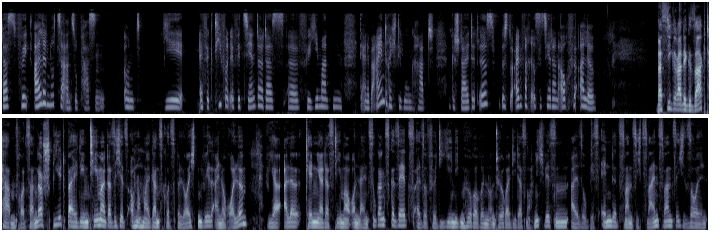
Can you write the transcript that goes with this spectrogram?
das für alle Nutzer anzupassen. Und je effektiv und effizienter das äh, für jemanden, der eine Beeinträchtigung hat, gestaltet ist, desto einfacher ist es ja dann auch für alle. Was Sie gerade gesagt haben, Frau Zander, spielt bei dem Thema, das ich jetzt auch noch mal ganz kurz beleuchten will, eine Rolle. Wir alle kennen ja das Thema Onlinezugangsgesetz, also für diejenigen Hörerinnen und Hörer, die das noch nicht wissen, also bis Ende 2022 sollen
